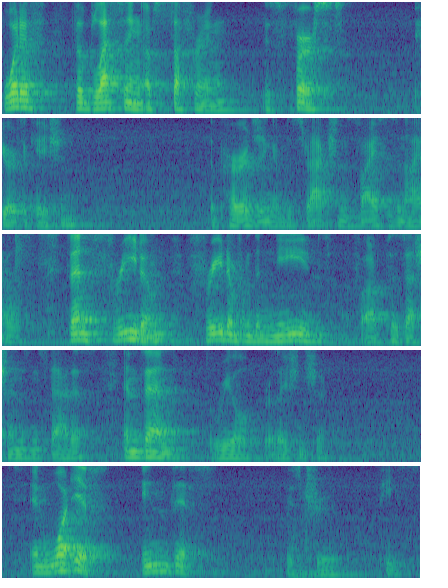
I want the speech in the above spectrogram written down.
What if the blessing of suffering is first purification, the purging of distractions, vices, and idols, then freedom, freedom from the needs of possessions and status, and then real relationship? And what if in this is true peace?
